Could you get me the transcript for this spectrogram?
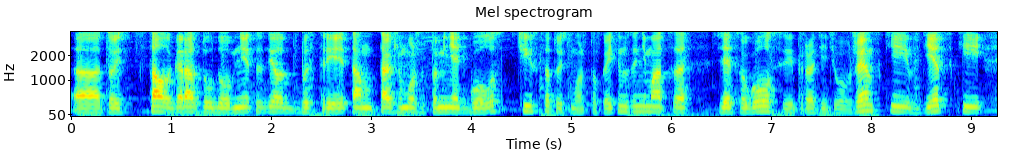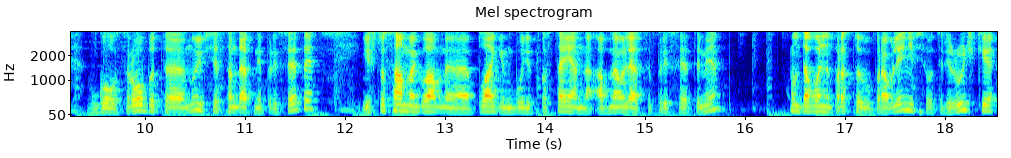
Uh, то есть стало гораздо удобнее это сделать быстрее. Там также можно поменять голос чисто, то есть можно только этим заниматься, взять свой голос и превратить его в женский, в детский, в голос робота, ну и все стандартные пресеты. И что самое главное, плагин будет постоянно обновляться пресетами. Он довольно простой в управлении, всего три ручки,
